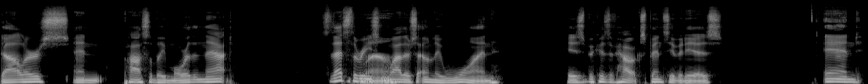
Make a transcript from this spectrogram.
dollars, and possibly more than that. So that's the reason Wow. why there's only one, is because of how expensive it is. And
